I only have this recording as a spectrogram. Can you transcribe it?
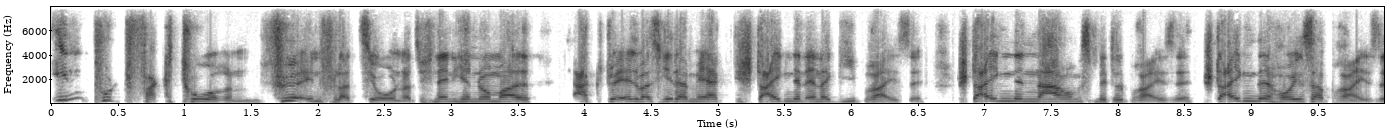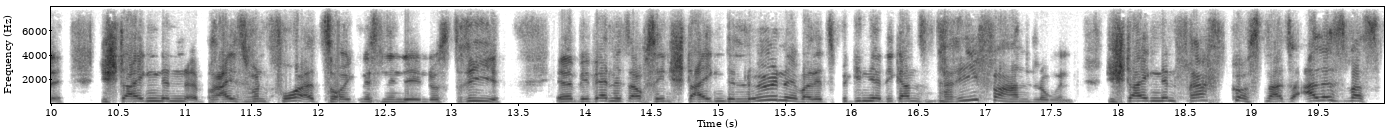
Inputfaktoren für Inflation, also ich nenne hier nur mal aktuell, was jeder merkt, die steigenden Energiepreise, steigenden Nahrungsmittelpreise, steigende Häuserpreise, die steigenden Preise von Vorerzeugnissen in der Industrie. Wir werden jetzt auch sehen steigende Löhne, weil jetzt beginnen ja die ganzen Tarifverhandlungen, die steigenden Frachtkosten, also alles, was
